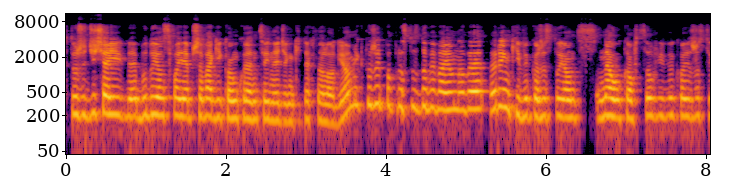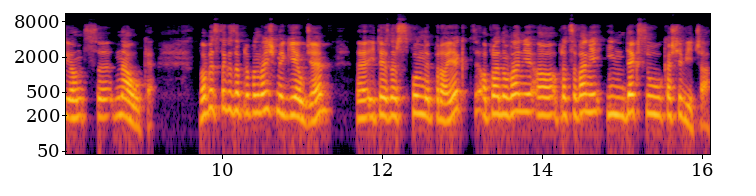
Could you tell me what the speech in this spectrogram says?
którzy dzisiaj e, budują swoje przewagi konkurencyjne dzięki technologiom i którzy po prostu zdobywają nowe rynki, wykorzystując naukowców i wykorzystując e, naukę. Wobec tego zaproponowaliśmy giełdzie, e, i to jest nasz wspólny projekt, opracowanie indeksu Łukasiewicza.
